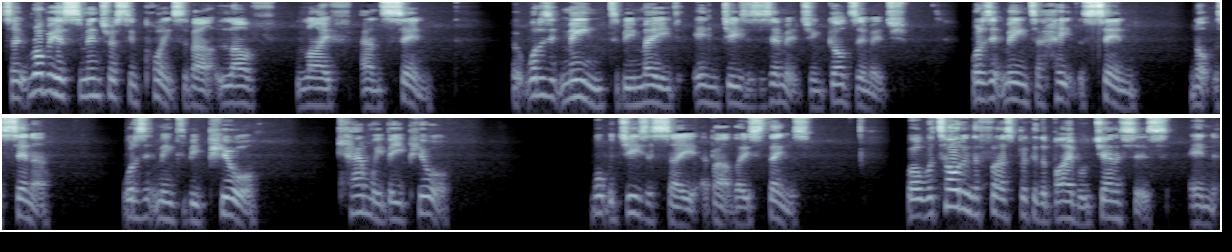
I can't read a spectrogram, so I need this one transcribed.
So Robbie has some interesting points about love, life, and sin. But what does it mean to be made in Jesus' image, in God's image? What does it mean to hate the sin, not the sinner? What does it mean to be pure? Can we be pure? What would Jesus say about those things? Well, we're told in the first book of the Bible, Genesis, in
